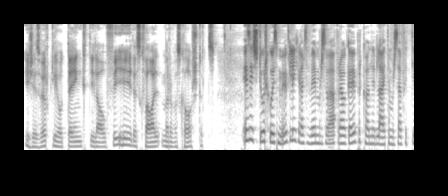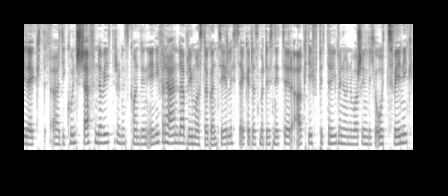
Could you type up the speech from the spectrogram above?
ist es wirklich auch gedacht, ich laufe hin, das gefällt mir, was kostet es? Es ist durchaus möglich, also wenn wir so Anfragen über kann, dann leiten wir es einfach direkt an die Kunstschaffenden weiter und es kann dann eh nicht verhandeln, aber ich muss da ganz ehrlich sagen, dass wir das nicht sehr aktiv betreiben und wahrscheinlich auch zu wenig,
